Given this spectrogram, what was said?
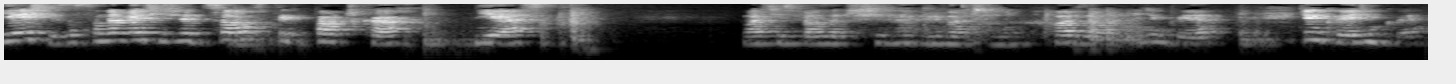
Jeśli zastanawiacie się, co w tych paczkach jest, Marcin sprawdza, czy się nagrywa, czy nie. Bardzo ładnie, dziękuję. Dziękuję, dziękuję.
